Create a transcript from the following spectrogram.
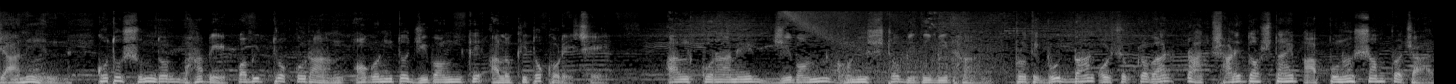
জানেন কত সুন্দরভাবে পবিত্র কোরআন অগণিত জীবনকে আলোকিত করেছে। আল কোরআনের জীবন ঘনিষ্ঠ বিধিবিধান। প্রতি বুধবার ও শুক্রবার রাত সাড়ে দশটায় বা পুনঃ সম্প্রচার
